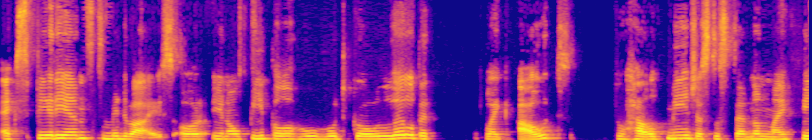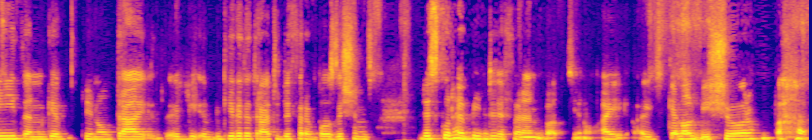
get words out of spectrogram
experienced midwives or you know people who would go a little bit like out to help me just to stand on my feet and give you know try give it a try to different positions. This could have been different but you know i i cannot be sure but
